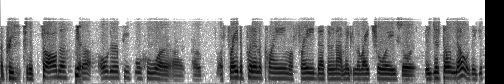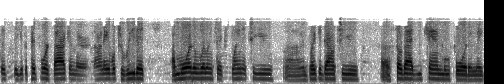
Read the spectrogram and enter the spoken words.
appreciative to all the, yeah. the older people who are, are are afraid to put in a claim, afraid that they're not making the right choice, or they just don't know. They get the they get the paperwork back and they're unable to read it. I'm more than willing to explain it to you uh, and break it down to you uh, so that you can move forward and make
